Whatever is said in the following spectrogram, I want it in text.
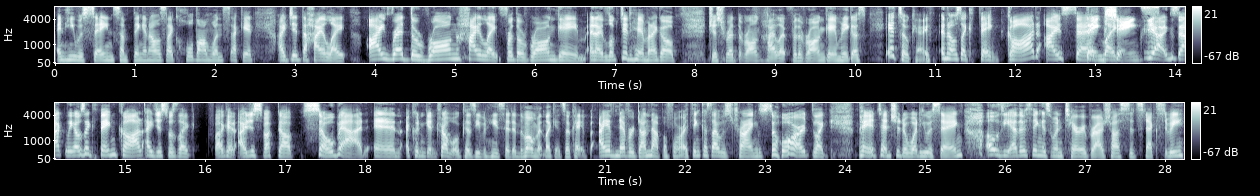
and he was saying something and I was like, hold on one second. I did the highlight. I read the wrong highlight for the wrong game. And I looked at him and I go, just read the wrong highlight for the wrong game. And he goes, it's okay. And I was like, thank God I said, Thanks, like, Shanks. yeah, exactly. I was like, thank God. I just was like, fuck it. I just fucked up so bad and I couldn't get in trouble because even he said in the moment, like, it's okay. But I have never done that before. I think because I was trying so hard to like pay attention to what he was saying. Oh, the other thing is when Terry Bradshaw sits next to me,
